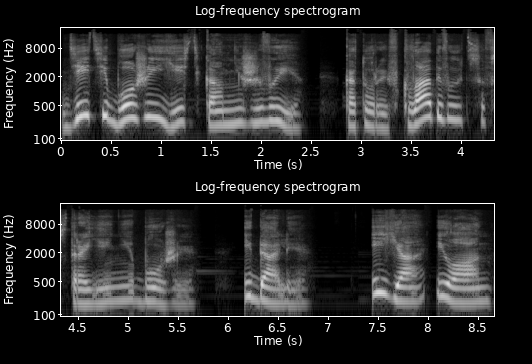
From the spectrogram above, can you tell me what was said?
Дети Божии есть камни живые, которые вкладываются в строение Божие. И далее. И я, Иоанн,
